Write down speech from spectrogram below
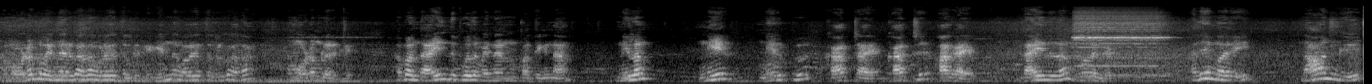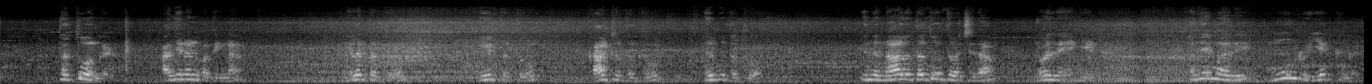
நம்ம உடம்புல என்ன இருக்கோ அதான் உலகத்தில் இருக்குது என்ன உலகத்தில் இருக்கோ அதான் நம்ம உடம்புல இருக்குது அப்போ அந்த ஐந்து பூதம் என்னன்னு பார்த்தீங்கன்னா நிலம் நீர் நெருப்பு காற்றாயம் காற்று ஆகாயம். இந்த ஐந்து தான் பூதங்கள் அதே மாதிரி நான்கு தத்துவங்கள். அது என்னன்னு பார்த்தீங்கன்னா நிலத்தத்துவம் நீர் தத்துவம் காற்று தத்துவம் நெருப்பு தத்துவம். இந்த நாலு தத்துவத்தை வச்சு தான் ஜோதிடம் இயங்கிட்டு அதே மாதிரி மூன்று இயக்கங்கள்.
